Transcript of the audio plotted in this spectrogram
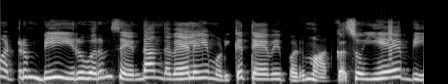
மற்றும் பி இருவரும் சேர்ந்து அந்த வேலையை முடிக்க தேவைப்படும் நாட்கள் ஸோ ஏ பி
